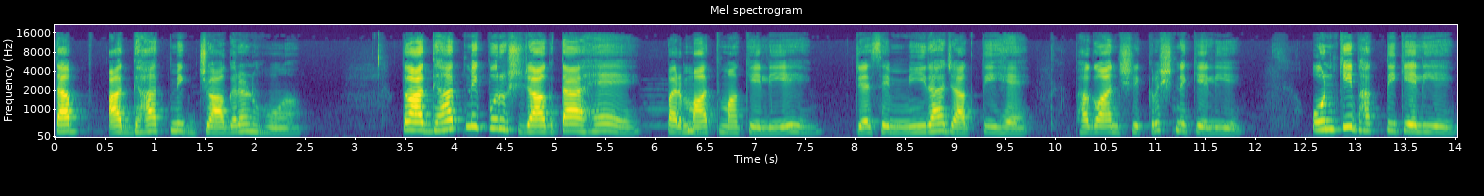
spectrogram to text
तब आध्यात्मिक जागरण हुआ। तो आध्यात्मिक पुरुष जागता है परमात्मा के लिए, जैसे मीरा जागती है भगवान श्री कृष्ण के लिए, उनकी भक्ति के लिए।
